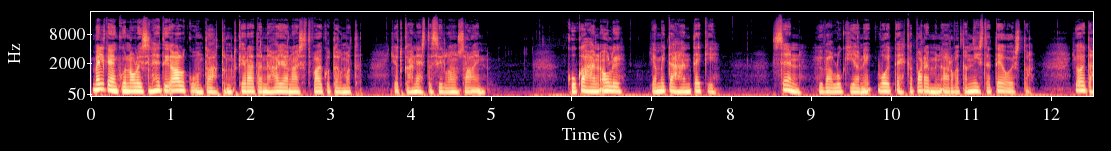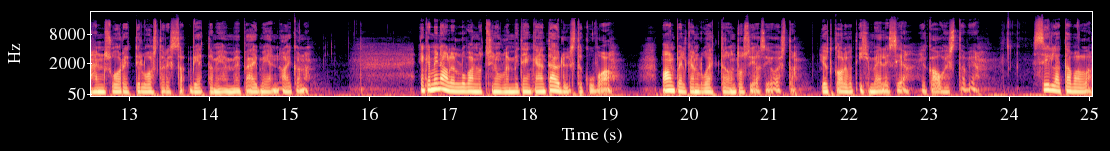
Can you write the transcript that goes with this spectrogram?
Melkein kuin olisin heti alkuun tahtonut kerätä ne hajanaiset vaikutelmat, jotka hänestä silloin sain. Kuka hän oli ja mitä hän teki, sen, hyvä lukijani, voit ehkä paremmin arvata niistä teoista, joita hän suoritti luostarissa viettämiemme päivien aikana. Enkä minä ole luvannut sinulle mitenkään täydellistä kuvaa, vaan pelkän luettelon tosiasioista, jotka olivat ihmeellisiä ja kauhistavia. Sillä tavalla,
